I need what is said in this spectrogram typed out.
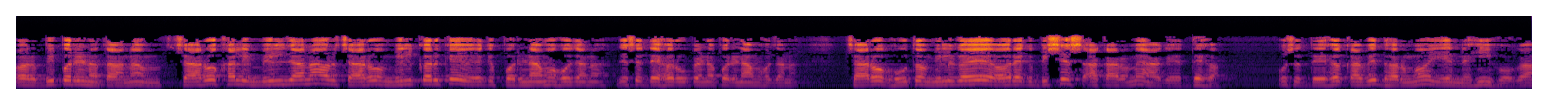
और विपरिणता नाम चारों खाली मिल जाना और चारों मिल करके एक परिणाम हो जाना, जैसे देह रूपेण परिणाम हो जाना। चारों भूत मिल गए और एक विशेष आकार में आ गए देह। उस देह का भी धर्म ये नहीं होगा।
